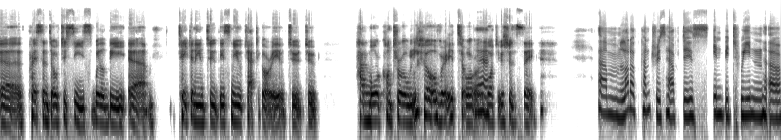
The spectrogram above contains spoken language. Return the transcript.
uh, present OTCs will be um, taken into this new category to to have more control over it, or yeah. what you should say. Um, a lot of countries have these in between uh,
